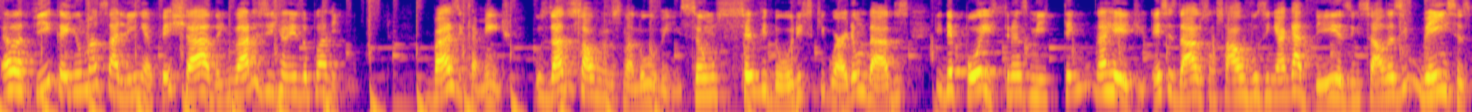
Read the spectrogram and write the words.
Ela fica em uma salinha fechada em várias regiões do planeta. Basicamente, os dados salvos na nuvem são servidores que guardam dados e depois transmitem na rede. Esses dados são salvos em HDs, em salas imensas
